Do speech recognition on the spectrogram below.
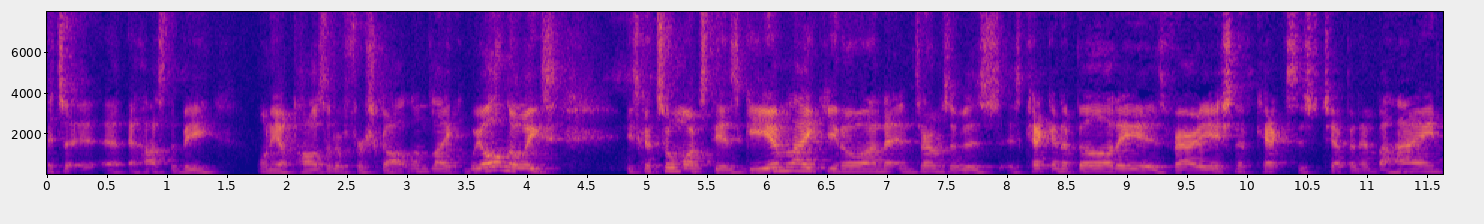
It's a, it has to be only a positive for Scotland. Like we all know, he's he's got so much to his game. Like you know, and in terms of his his kicking ability, his variation of kicks, his chipping in behind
